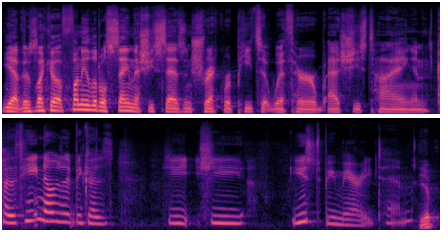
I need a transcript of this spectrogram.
yeah, there's like a funny little saying that she says, and Shrek repeats it with her as she's tying. And Because he knows it because he she used to be married to him. yep,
